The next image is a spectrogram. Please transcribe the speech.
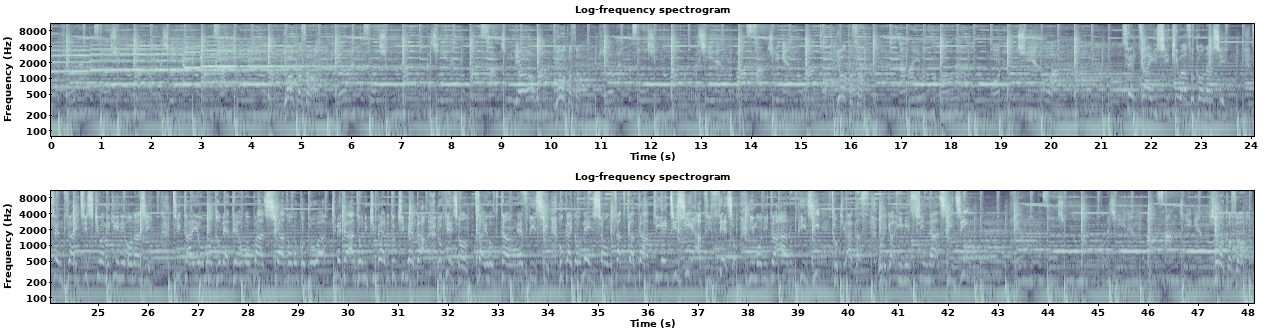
し潜在知識は右に同じ。事態を求め手を伸ばし後のことは決めた後に決めると決めた。ロケーション最北端 SPC 北海道ネーション授かった THC 熱いステーションにも似た RPG 解き明かす。俺が意味深な詩人。ようこそ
